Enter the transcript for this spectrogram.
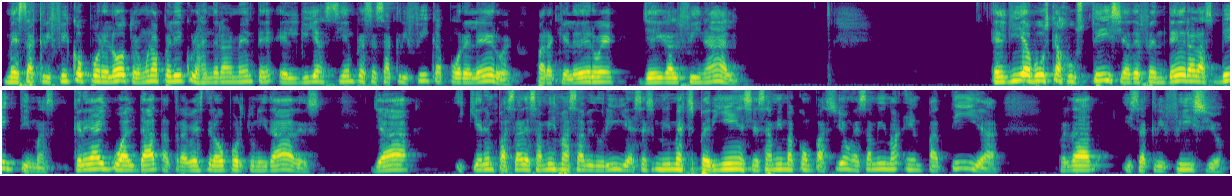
Me sacrifico por el otro. En una película generalmente el guía siempre se sacrifica por el héroe para que el héroe llegue al final. El guía busca justicia, defender a las víctimas, crea igualdad a través de las oportunidades. Ya y quieren pasar esa misma sabiduría, esa misma experiencia, esa misma compasión, esa misma empatía, ¿verdad? Y sacrificio,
